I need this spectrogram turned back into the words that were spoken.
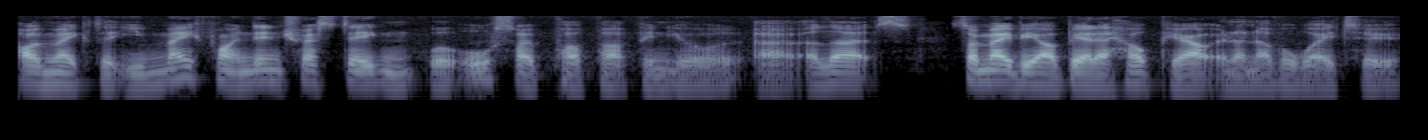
I make that you may find interesting will also pop up in your uh, alerts. So maybe I'll be able to help you out in another way too.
